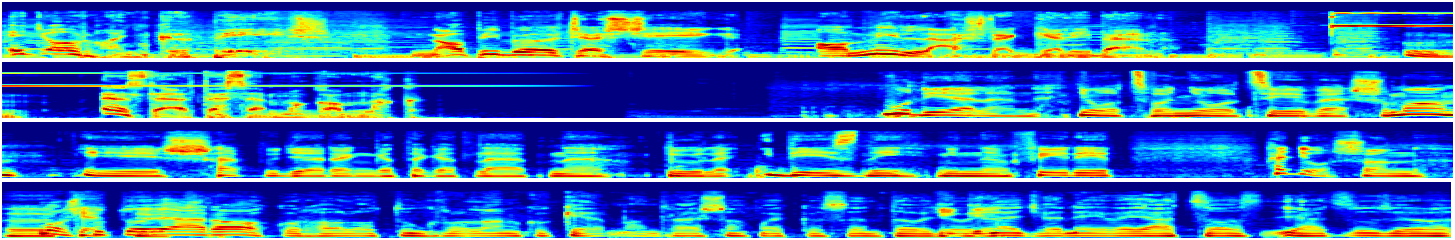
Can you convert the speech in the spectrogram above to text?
egy aranyköpés. Napi bölcsesség a millás reggeliben. Hm, ezt elteszem magamnak. Woody Allen 88 éves ma, és hát ugye rengeteget lehetne tőle idézni mindenfélét. Hát gyorsan Most kettőt. utoljára akkor hallottunk róla, amikor Kern Andrásnak megköszönte, hogy, hogy 40 éve játsza, játsza a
